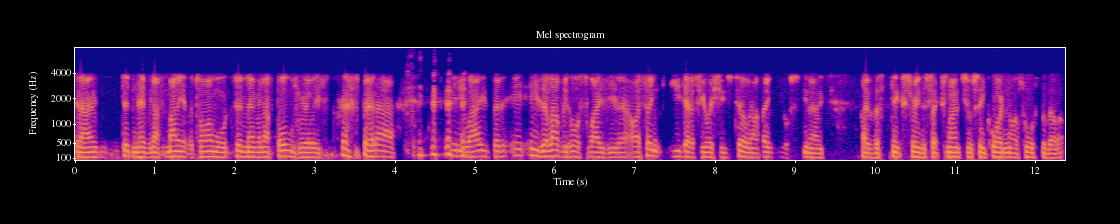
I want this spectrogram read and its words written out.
you know didn't have enough money at the time, or didn't have enough balls really, Chris. But uh, anyway, but he's a lovely horse, Swayze. You know, I think he's had a few issues too, and I think you'll you know over the next three to six months you'll see quite a nice horse develop.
